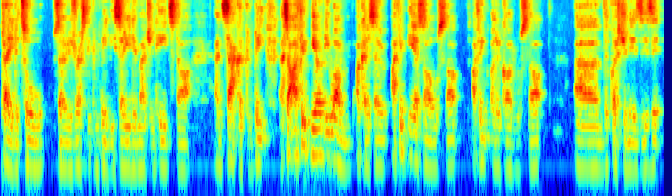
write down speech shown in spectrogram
played at all, so he's rested completely. So you'd imagine he'd start and Saka complete. So I think the only one. Okay, so I think ESR will start. I think Odegaard will start. Um, the question is, is it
